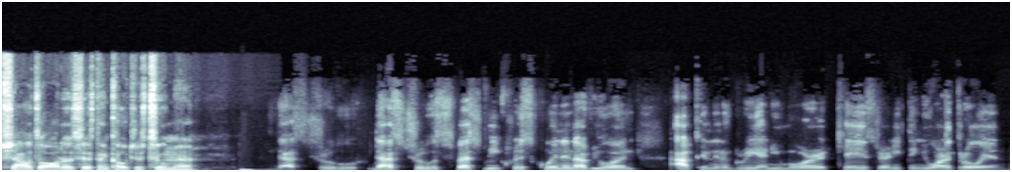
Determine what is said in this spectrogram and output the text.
Shout out to all the assistant coaches too, man. That's true. That's true. Especially Chris Quinn and everyone. I couldn't agree anymore. Kay, is there anything you want to throw in?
